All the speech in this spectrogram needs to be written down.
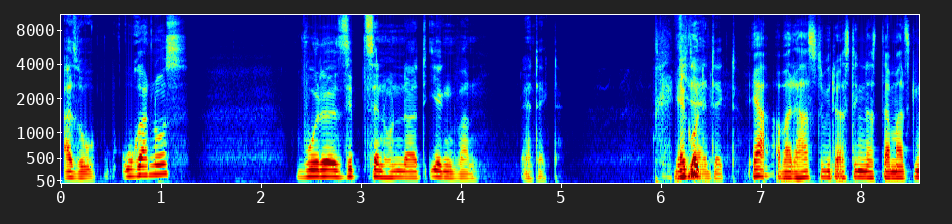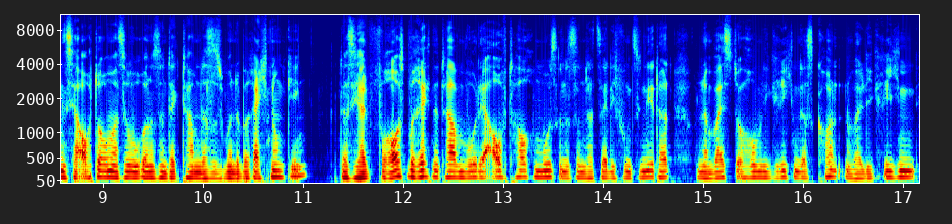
also Uranus wurde 1700 irgendwann entdeckt. Ja, gut. Wiederentdeckt. Ja, aber da hast du wieder das Ding, dass damals ging es ja auch darum, als wir Uranus entdeckt haben, dass es über eine Berechnung ging. Dass sie halt vorausberechnet haben, wo der auftauchen muss und es dann tatsächlich funktioniert hat. Und dann weißt du auch, warum die Griechen das konnten, weil die Griechen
